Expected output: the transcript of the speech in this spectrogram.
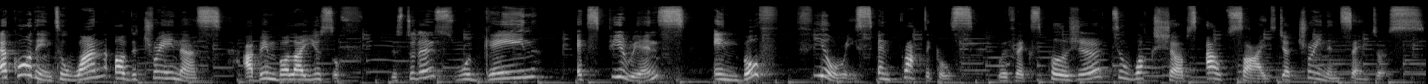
According to one of the trainers, Abimbola Yusuf, the students would gain experience in both theories and practicals with exposure to workshops outside their training centers.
